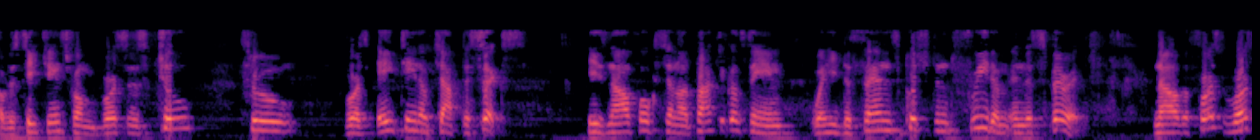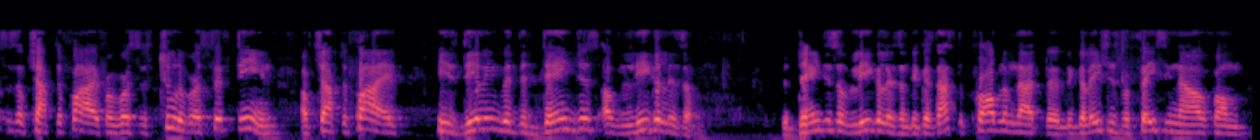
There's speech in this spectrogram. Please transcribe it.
of his teachings from verses 2 through verse 18 of chapter 6. He's now focusing on a practical theme where he defends Christian freedom in the spirit. Now, the first verses of chapter 5, from verses 2 to verse 15 of chapter 5, he's dealing with the dangers of legalism. The dangers of legalism, because that's the problem that the, the Galatians were facing now from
